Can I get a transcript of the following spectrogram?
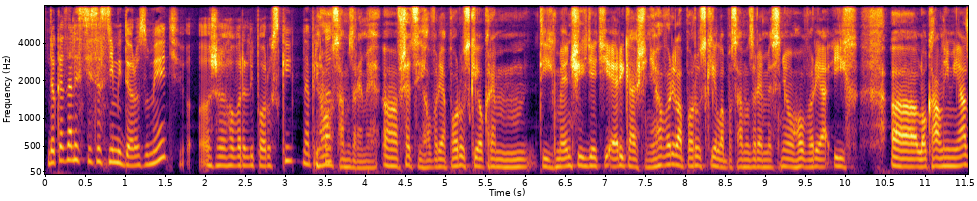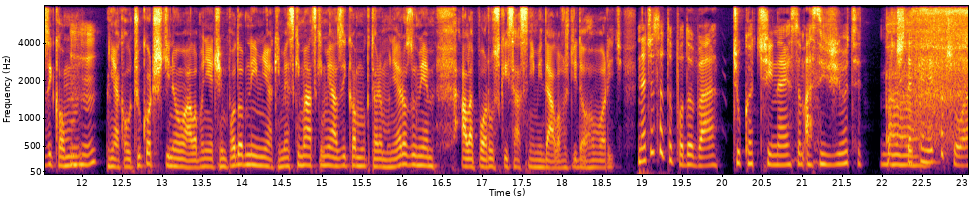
Dokázali ste sa s nimi dorozumieť, že hovorili po rusky napríklad? No samozrejme, všetci hovoria po rusky, okrem tých menších detí. Erika ešte nehovorila po rusky, lebo samozrejme s ňou hovoria ich uh, lokálnym jazykom, mm-hmm. nejakou čukočtinou alebo niečím podobným, nejakým eskimáckým jazykom, ktorému nerozumiem, ale po rusky sa s nimi dalo vždy dohovoriť. Na čo sa to podobá? Čukočina, ja som asi v živote nič uh, také nepočula.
